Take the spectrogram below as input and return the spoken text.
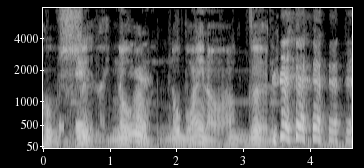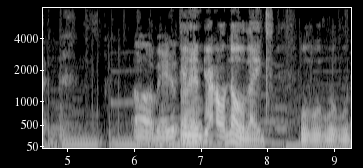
Oh shit! Like no, Yeah. I'm, no bueno. I'm good. oh man, and And then, I don't know, like, with, with, with,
